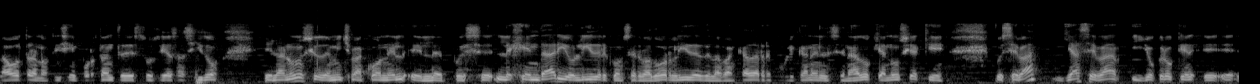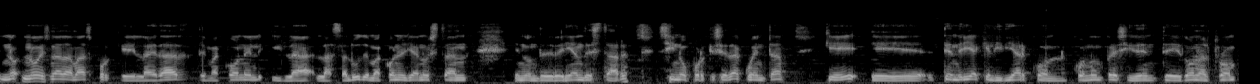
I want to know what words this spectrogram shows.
La otra noticia importante de estos días ha sido el anuncio de Mitch McConnell, el pues legendario líder conservador, líder de la bancada republicana en el Senado, que anuncia que pues se va, ya se va y yo creo que eh, eh, no, no, es nada más porque la edad de McConnell y la, la salud de McConnell ya no están en donde deberían de estar, sino porque se da cuenta que eh, tendría que lidiar con, con un presidente Donald Trump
